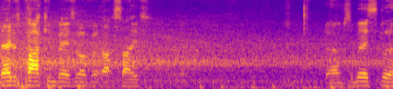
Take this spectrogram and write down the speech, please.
They're just parking bays over at that side. Um, so basically,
